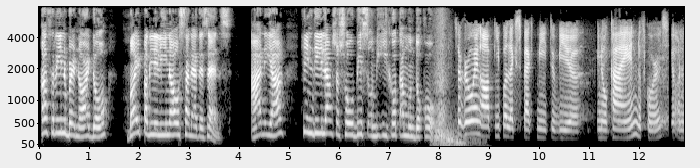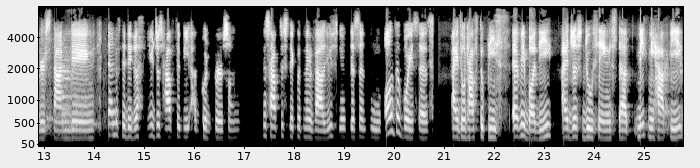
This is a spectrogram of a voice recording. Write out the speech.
Catherine Bernardo may paglilinaw sa netizens. Aniya, hindi lang sa showbiz umiikot ang mundo ko. So growing up, people expect me to be, uh, you know, kind, of course, understanding. At the end of the day, you just have to be a good person. Just have to stick with my values. Just listen to all the voices. I don't have to please everybody. I just do things that make me happy.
